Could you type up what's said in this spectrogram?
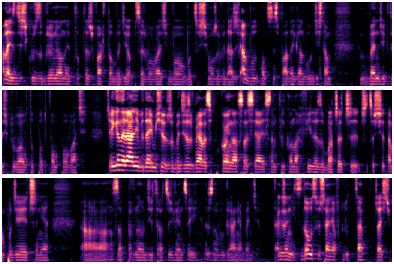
ale jest gdzieś kurs zbroniony, to też warto będzie obserwować, bo, bo coś się może wydarzyć, albo mocny spadek, albo gdzieś tam będzie ktoś próbował to podpompować. Czyli generalnie wydaje mi się, że będzie w miarę spokojna sesja, jestem tylko na chwilę, zobaczę czy, czy coś się tam podzieje, czy nie, a zapewne od jutra coś więcej znowu grania będzie. Także nic, do usłyszenia wkrótce, cześć.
